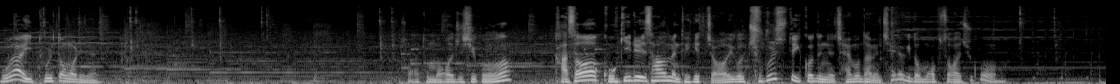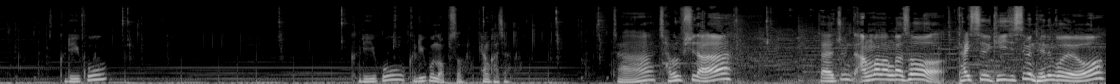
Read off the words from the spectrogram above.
뭐야 이 돌덩어리는. 자 돈 먹어주시고. 가서 고기를 사오면 되겠죠. 이거 죽을 수도 있거든요 잘못하면. 체력이 너무 없어가지고. 그리고 그리고 그리고는 없어. 그냥 가자. 자 잡읍시다. 자 좀 악마방 가서 dice 게이지 쓰면 되는 거예요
